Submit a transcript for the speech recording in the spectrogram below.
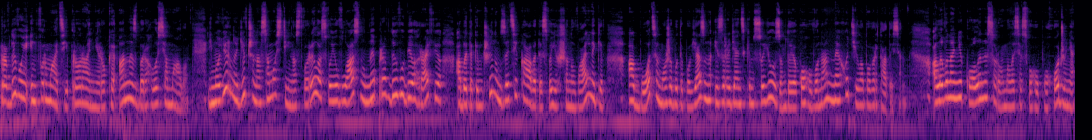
Правдивої інформації про ранні роки Анни збереглося мало. Ймовірно, дівчина самостійно створила свою власну неправдиву біографію, аби таким чином зацікавити своїх шанувальників, або це може бути пов'язано із радянським союзом, до якого вона не хотіла повертатися. Але вона ніколи не соромилася свого походження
